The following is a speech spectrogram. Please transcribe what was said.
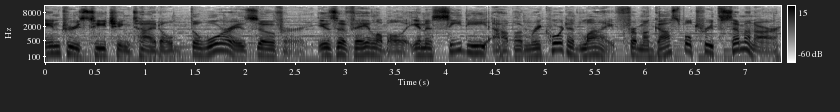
Andrew's teaching titled The War is Over is available in a CD album recorded live from a Gospel Truth seminar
